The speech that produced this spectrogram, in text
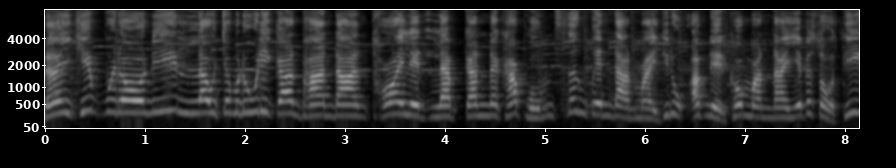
ในคลิปวิดีโอนี้เราจะมาดูวิธีการผ่านด่าน Toilet Lab กันนะครับผมซึ่งเป็นด่านใหม่ที่ถูกอัปเดตเข้ามาในเอพิโซดที่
